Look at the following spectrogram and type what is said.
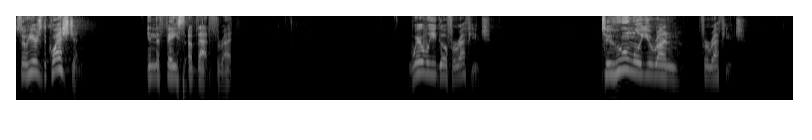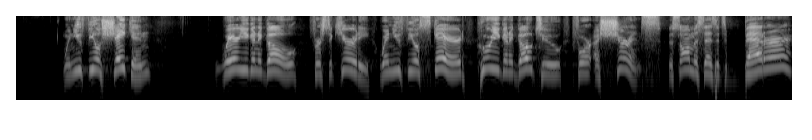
So here's the question in the face of that threat Where will you go for refuge? To whom will you run for refuge? When you feel shaken, where are you going to go for security? When you feel scared, who are you going to go to for assurance? The psalmist says it's better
